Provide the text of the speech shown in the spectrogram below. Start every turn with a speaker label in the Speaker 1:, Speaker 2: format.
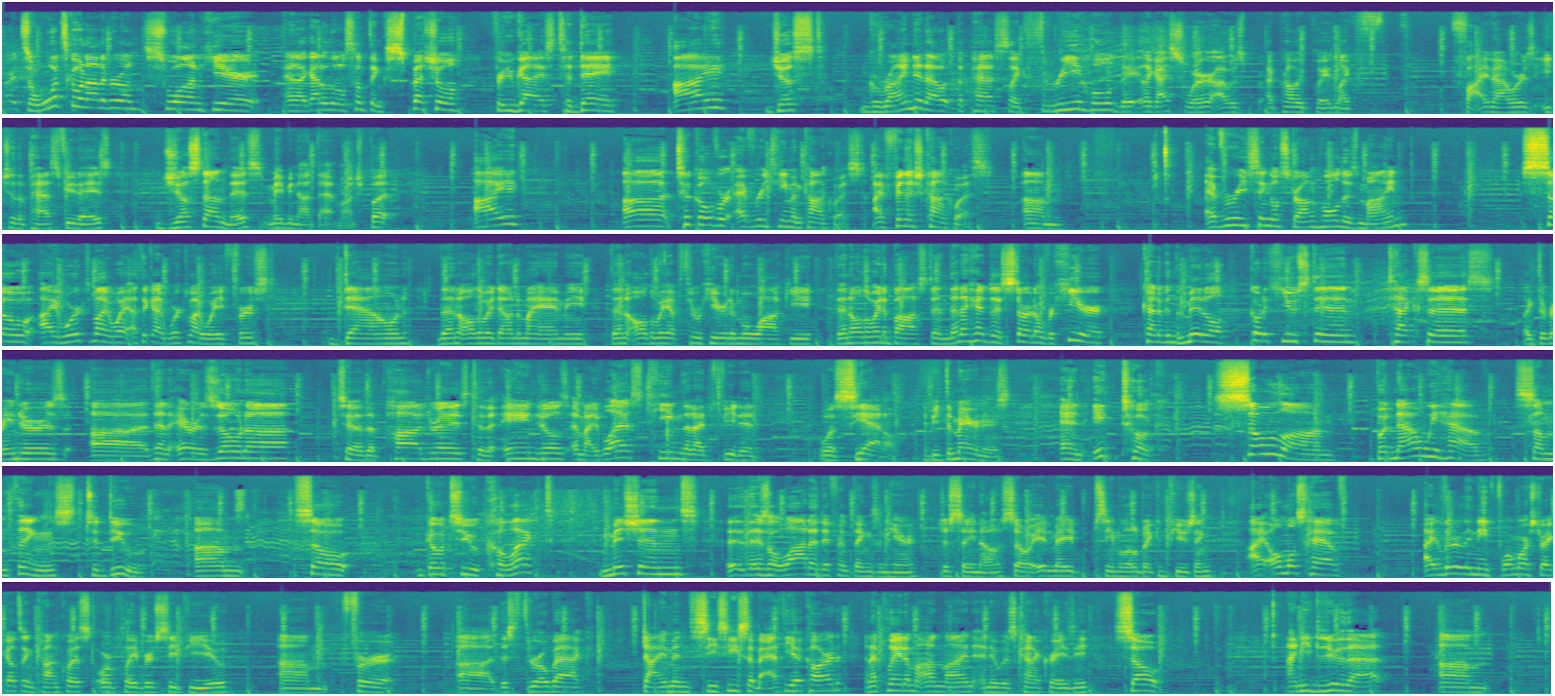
Speaker 1: Alright, so what's going on everyone? Swan here, and I got a little something special for you guys today. I just grinded out the past like three whole days. Like I swear I was, I probably played like five hours each of the past few days just on this. Maybe not that much, but I uh, took over every team in Conquest. I finished Conquest. Um, every single stronghold is mine. So I worked my way, I think I worked my way first down, then all the way down to Miami, then all the way up through here to Milwaukee, then all the way to Boston. Then I had to start over here, kind of in the middle, go to Houston, Texas, like the Rangers, uh, then Arizona, to the Padres, to the Angels, and my last team that I defeated was Seattle. I beat the Mariners. And it took so long, but now we have some things to do. Um, so go to collect, missions, there's a lot of different things in here, just so you know, so it may seem a little bit confusing. I almost have I literally need four more strikeouts in Conquest or play versus CPU um, for uh, this throwback diamond CC Sabathia card and I played him online and it was kind of crazy so I need to do that um,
